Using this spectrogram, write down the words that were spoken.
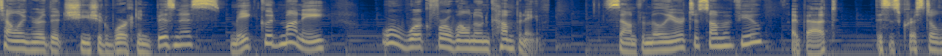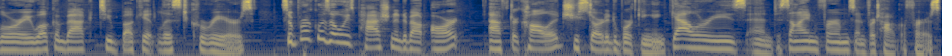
telling her that she should work in business, make good money, or work for a well known company. Sound familiar to some of you? I bet. This is Krista Laurie. Welcome back to Bucket List Careers. So, Brooke was always passionate about art. After college, she started working in galleries and design firms and photographers.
